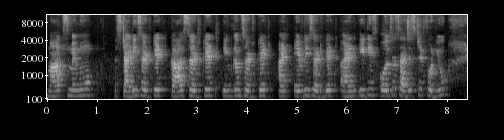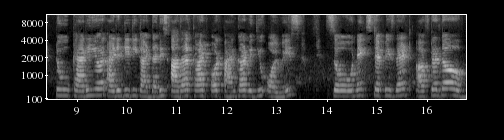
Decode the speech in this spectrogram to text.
marks memo, study certificate, caste certificate, income certificate and every certificate and it is also suggested for you to carry your identity card that is Aadhaar card or PAN card with you always. So next step is that after the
